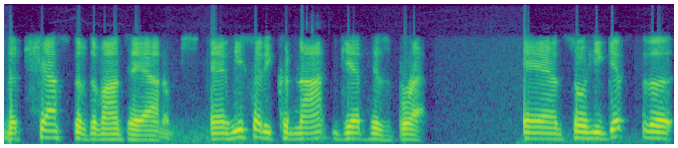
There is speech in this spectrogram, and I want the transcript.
the chest of Davante Adams. And he said he could not get his breath. And so he gets to the,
